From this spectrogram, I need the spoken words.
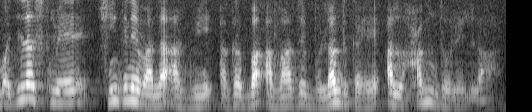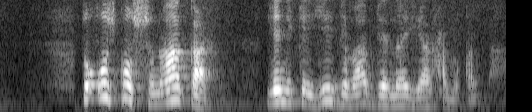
مجلس میں چھینکنے والا آدمی اگر آواز بلند کہے الحمدللہ تو اس کو سنا کر یعنی کہ یہ جواب دینا یرحمک اللہ،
